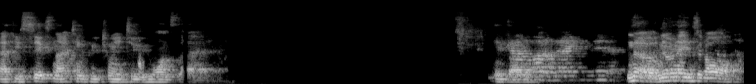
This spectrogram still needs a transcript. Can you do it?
Matthew 6, 19 through twenty-two, who wants that? You got a lot of names in it. No, no names at all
